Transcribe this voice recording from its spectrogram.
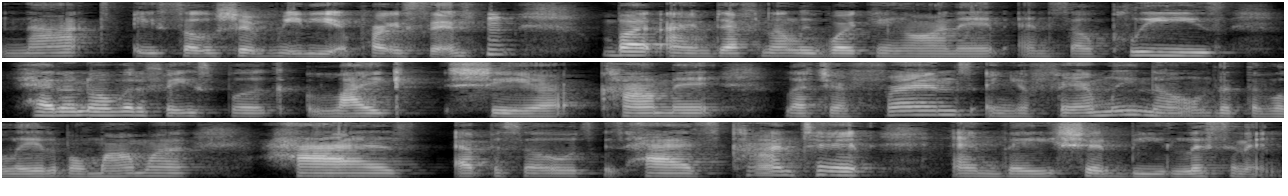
not a social media person, but I'm definitely working on it. And so please head on over to Facebook, like, share, comment, let your friends and your family know that the Relatable Mama has episodes, it has content, and they should be listening.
